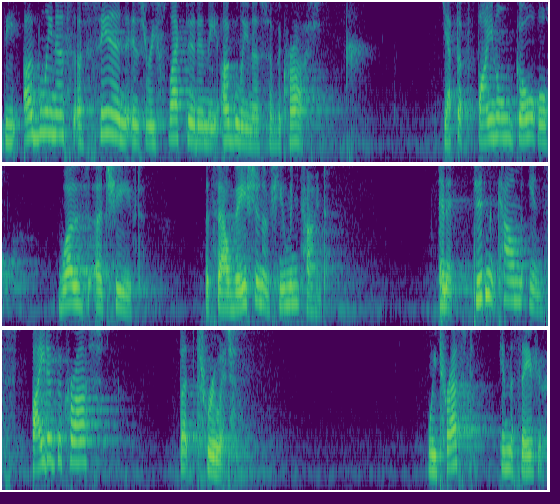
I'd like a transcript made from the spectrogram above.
The ugliness of sin is reflected in the ugliness of the cross. Yet the final goal was achieved the salvation of humankind. And it didn't come in spite of the cross, but through it. We trust in the Savior.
